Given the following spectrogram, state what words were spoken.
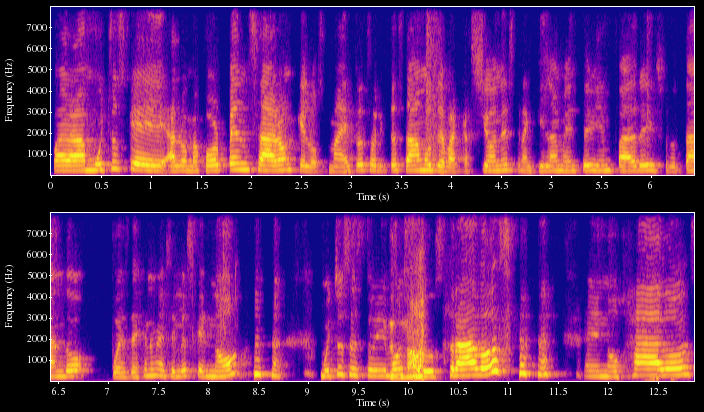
para muchos que a lo mejor pensaron que los maestros ahorita estábamos de vacaciones tranquilamente, bien padre, disfrutando, pues déjenme decirles que no. muchos estuvimos frustrados, enojados,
